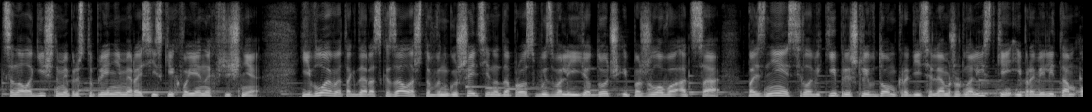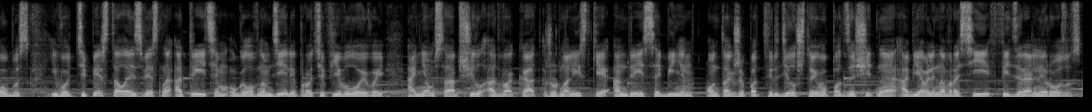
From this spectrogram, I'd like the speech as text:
с аналогичными преступлениями российских военных в Чечне. Евлоева тогда рассказала, рассказала, что в Ингушетии на допрос вызвали ее дочь и пожилого отца. Позднее силовики пришли в дом к родителям журналистки и провели там обыск. И вот теперь стало известно о третьем уголовном деле против Евлоевой. О нем сообщил адвокат журналистки Андрей Сабинин. Он также подтвердил, что его подзащитная объявлена в России в федеральный розыск.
